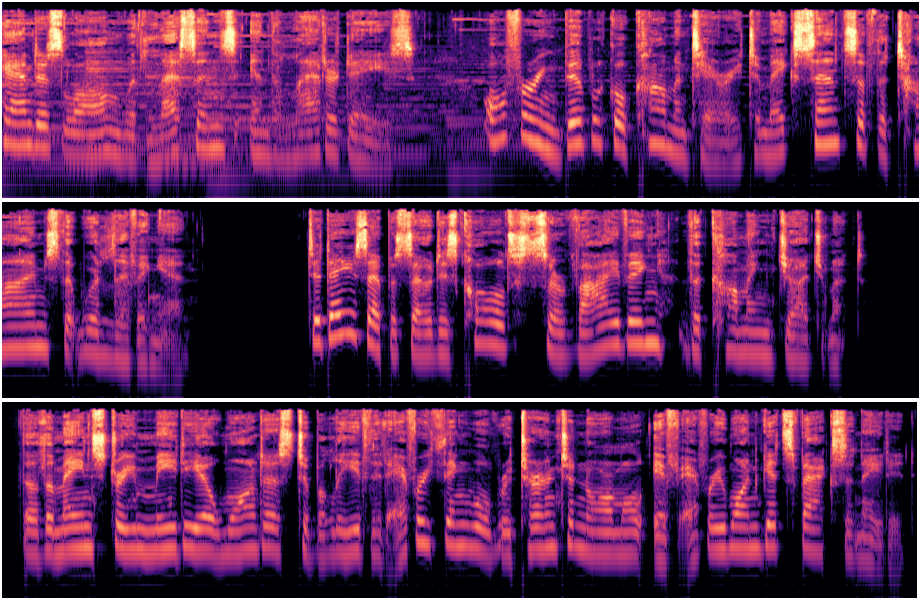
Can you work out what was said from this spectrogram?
Candace Long with Lessons in the Latter Days, offering biblical commentary to make sense of the times that we're living in. Today's episode is called Surviving the Coming Judgment. Though the mainstream media want us to believe that everything will return to normal if everyone gets vaccinated,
